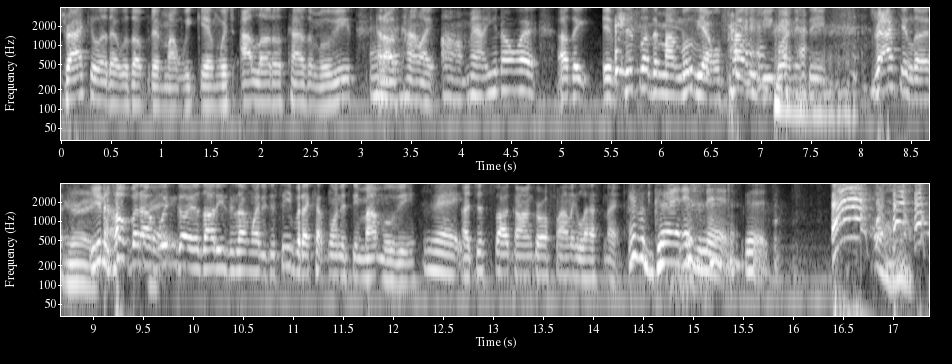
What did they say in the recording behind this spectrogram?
Dracula that was opening my weekend, which I love those kinds of movies. And I was Uh-huh. kind of like, oh man, you know what? I was like, if this wasn't my movie, I would probably be going to see Dracula, Right. you know. But I wouldn't go. It was all these things I wanted to see, but I kept wanting to see my movie. Right. I just saw Gone Girl finally last night. It was good, isn't it? It's good.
